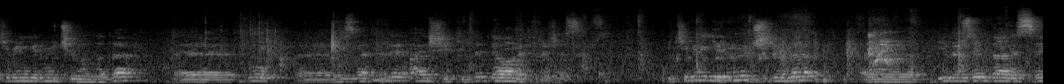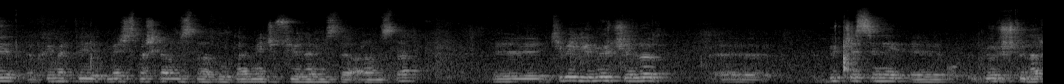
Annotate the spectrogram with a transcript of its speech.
2023 yılında da e, bu e, hizmetleri aynı şekilde devam ettireceğiz. 2023 yılında e, İl Özel İdaresi, e, kıymetli Meclis Başkanımız da burada, meclis üyelerimiz de aramızda. E, 2023 yılı e, bütçesini e, görüştüler,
